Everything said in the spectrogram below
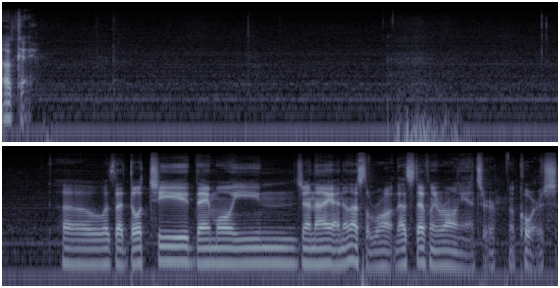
Okay. Uh, was that Dochi demo in Janai? I know that's the wrong. That's definitely wrong answer, of course.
